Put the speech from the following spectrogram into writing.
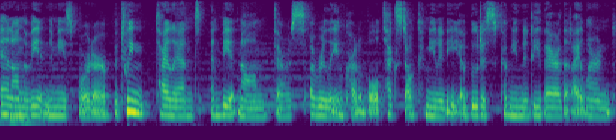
and on the Vietnamese border. Between Thailand and Vietnam, there was a really incredible textile community, a Buddhist community there that I learned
